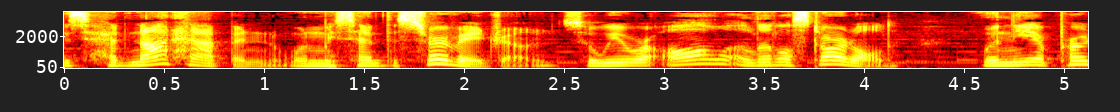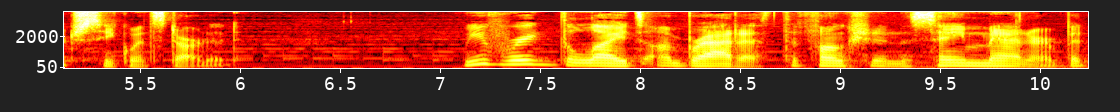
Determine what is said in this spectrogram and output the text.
This had not happened when we sent the survey drone, so we were all a little startled when the approach sequence started. We've rigged the lights on Braddoth to function in the same manner, but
